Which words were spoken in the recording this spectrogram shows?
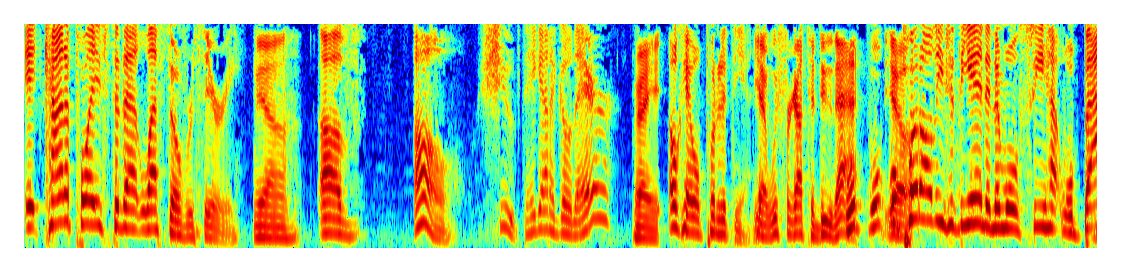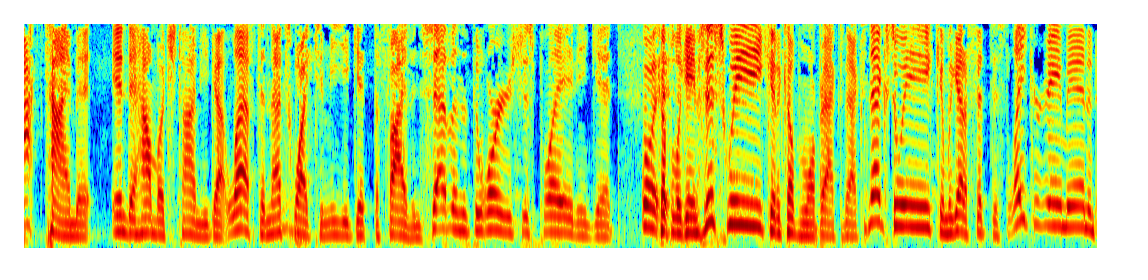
it kind of plays to that leftover theory yeah, of, oh, shoot, they got to go there? right. Okay, we'll put it at the end. Yeah, we forgot to do We'll, that. we'll, we'll put all these at the end, and then we'll see how we'll back time it into how much time you got left, and that's why to me you get the five and seven that the Warriors just played, and you get Well, a couple of games this week and a couple more back to backs next week, and we got to fit this Laker game in, and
